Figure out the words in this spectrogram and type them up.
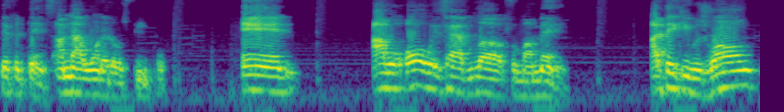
different things. I'm not one of those people. And I will always have love for my man. I think he was wrong,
